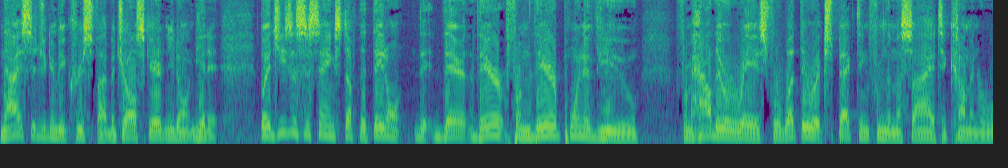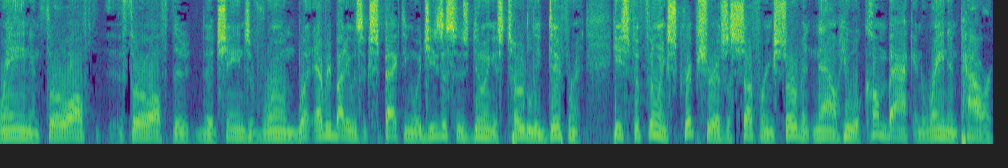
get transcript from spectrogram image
Now he said you're going to be crucified, but you're all scared and you don't get it. But Jesus is saying stuff that they don't. They're, they're from their point of view, from how they were raised, for what they were expecting from the Messiah to come and reign and throw off throw off the, the chains of Rome. What everybody was expecting, what Jesus is doing, is totally different. He's fulfilling Scripture as a suffering servant. Now he will come back and reign in power.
